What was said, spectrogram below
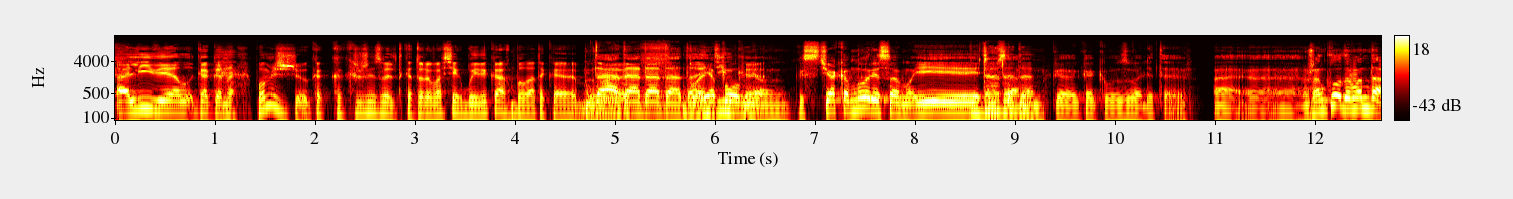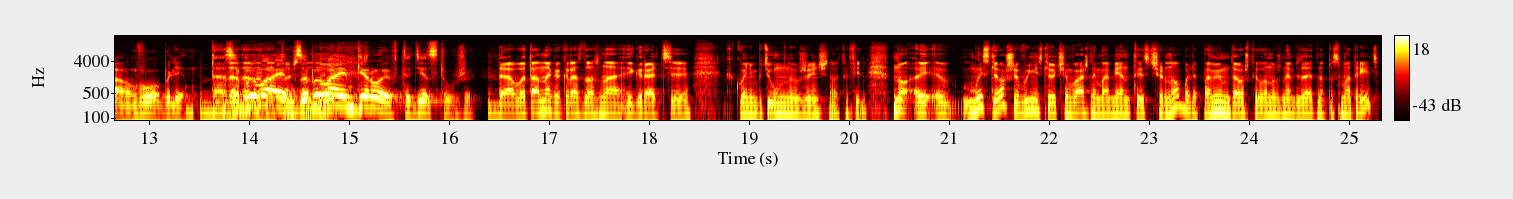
Оливия, как она, помнишь, как, как же звали, которая во всех боевиках была такая... Да, э, да, да, да, да, я блондинка. помню. С Чаком Норрисом и Да, да, самым, к- как его звали-то? А, э, Жан-Клодом Ван Дамом, во, блин. Да, да, да, да, забываем, забываем героев-то детства уже. Да, вот она как раз должна играть э, какую-нибудь умную женщину в этом фильме. Но э, мы с Лешей вынесли очень важный момент из Чернобыля. Помимо того, что его нужно обязательно посмотреть,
